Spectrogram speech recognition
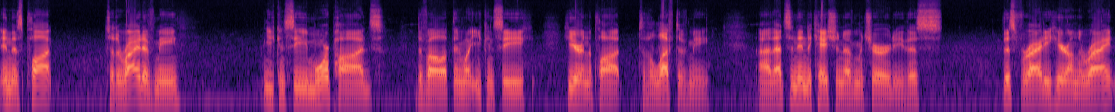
in this plot to the right of me, you can see more pods developed than what you can see here in the plot to the left of me. Uh, that's an indication of maturity. This, this variety here on the right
